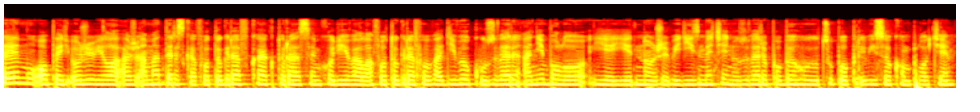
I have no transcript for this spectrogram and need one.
Tému opäť oživila až amatérska fotografka, ktorá sem chodievala fotografovať divokú zver a nebolo jej jedno, že vidí zmetenú zver pobehujúcu popri vysokom plote.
